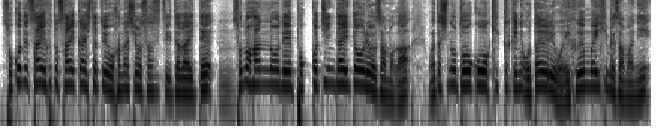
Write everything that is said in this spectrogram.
そこで財布と再会したというお話をさせていただいて、うんその反応でポッコチン大統領様が私の投稿をきっかけにお便りを FM 愛媛様に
